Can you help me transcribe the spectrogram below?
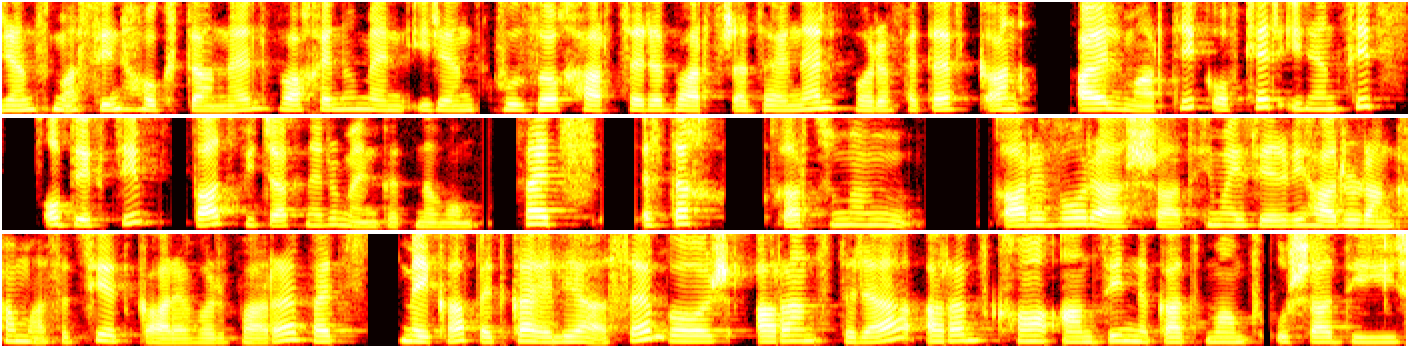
իրենց մասին հոգ տանել, վախենում են իրենց հուզող հարցերը բարձրաձայնել, որովհետև կան այլ մարդիկ, ովքեր իրենցից օբյեկտիվ վատ վիճակներում են գտնվում։ Բայց այստեղ կարծում եմ կարևոր է շատ։ Հիմա ես երևի 100 անգամ ասացի այդ կարևոր բառը, բայց Մեկը պետքա էլի ասեմ, որ առանց դրա, առանց քո անձի նկատմամբ ուշադիր,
